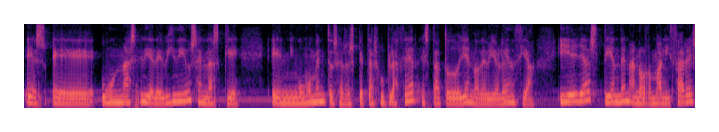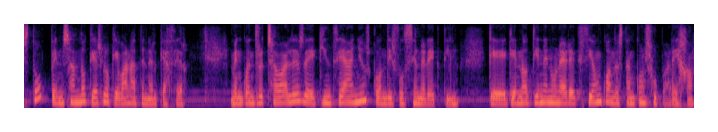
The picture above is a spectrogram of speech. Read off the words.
es eh, una serie de vídeos en las que en ningún momento se respeta su placer, está todo lleno de violencia y ellas tienden a normalizar esto pensando que es lo que van a tener que hacer. Me encuentro chavales de 15 años con disfunción eréctil, que, que no tienen una erección cuando están con su pareja,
